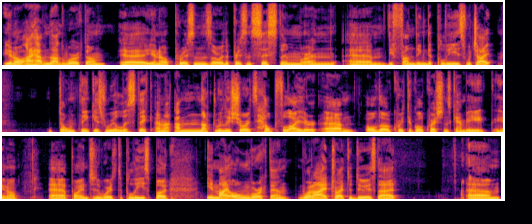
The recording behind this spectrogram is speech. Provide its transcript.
You know, I have not worked on uh, you know prisons or the prison system or and um, defunding the police, which I don't think is realistic, and I, I'm not really sure it's helpful either. Um, although critical questions can be, you know, uh, pointed towards the police, but in my own work, then what I try to do is that um,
